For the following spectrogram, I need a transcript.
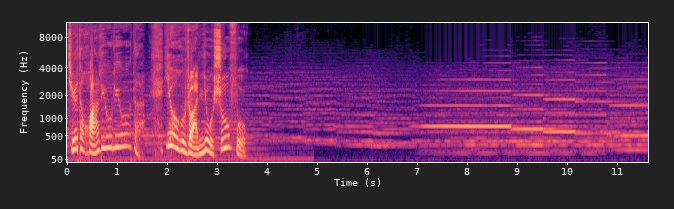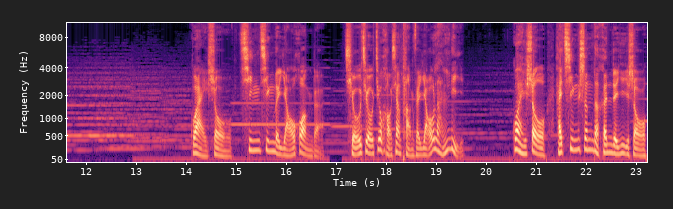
觉得滑溜溜的，又软又舒服。怪兽轻轻地摇晃着，球球就好像躺在摇篮里。怪兽还轻声地哼着一首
